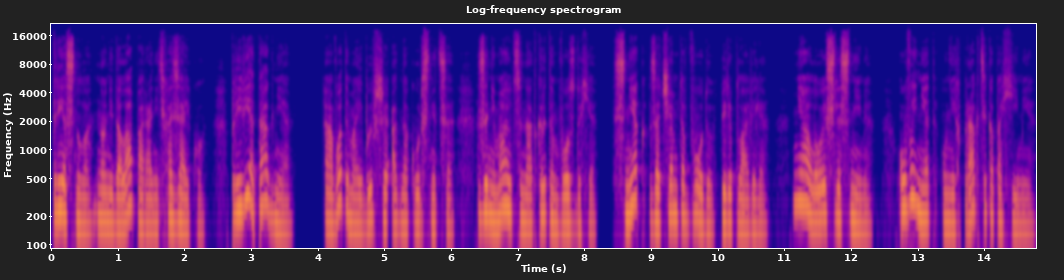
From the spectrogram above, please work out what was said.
Треснула, но не дала поранить хозяйку. «Привет, Агния!» А вот и мои бывшие однокурсницы. Занимаются на открытом воздухе. Снег зачем-то в воду переплавили. Не Алоис ли с ними? Увы, нет, у них практика по химии.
